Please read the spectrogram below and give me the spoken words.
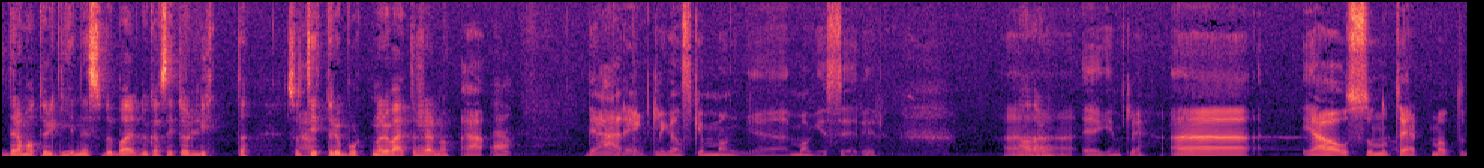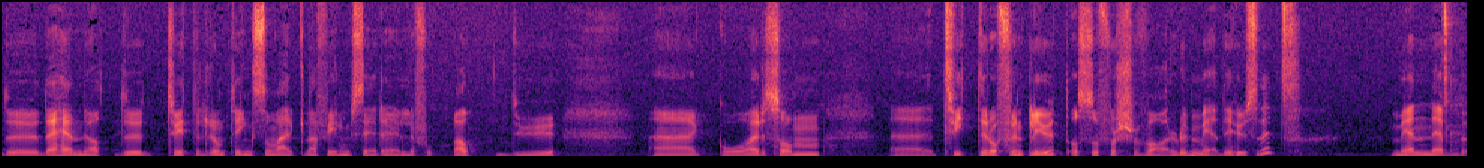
dramaturgien i, så du, bare, du kan sitte og lytte. Så Ja. titter du bort når du veit det skjer noe. Ja. Ja. Det er egentlig ganske mange, mange serier. eh, Ja, det Egentlig. Eh, jeg har også notert meg at du Det hender jo at du tvitrer om ting som verken er film, serie eller fotball. Du eh, går sånn eh, Twitter offentlig ut, og så forsvarer du mediehuset ditt. Med nebb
